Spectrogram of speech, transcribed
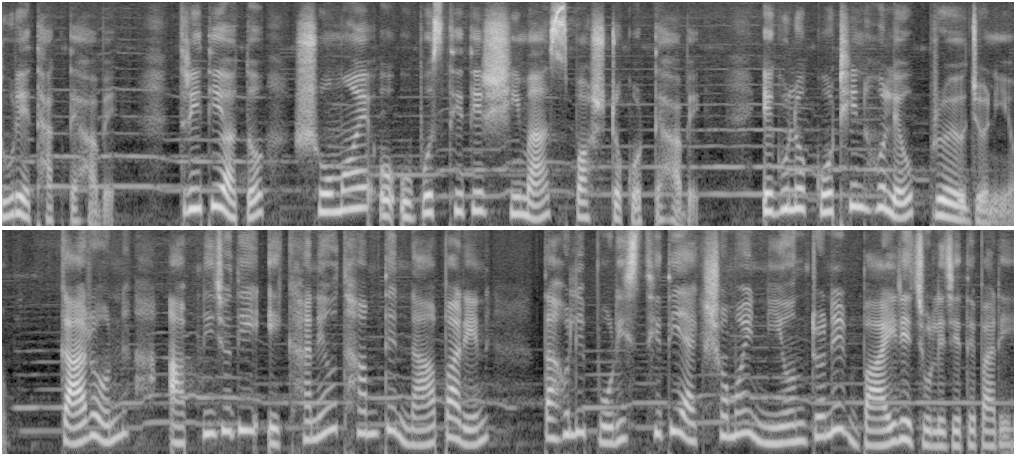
দূরে থাকতে হবে। তৃতীয়ত, সময় ও উপস্থিতির সীমা স্পষ্ট করতে হবে। এগুলো কঠিন হলেও প্রয়োজনীয়। কারণ আপনি যদি এখানেও থামতে না পারেন, তাহলে পরিস্থিতি একসময় নিয়ন্ত্রণের বাইরে চলে যেতে পারে।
